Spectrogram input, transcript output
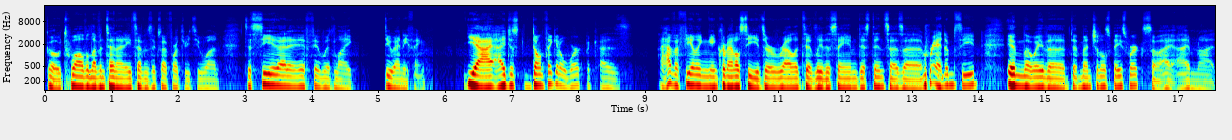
go 12, 11, 10, 9, 8, 7, 6, 5, 4, 3, 2, 1 to see that if it would like do anything. Yeah, I, I just don't think it'll work because I have a feeling incremental seeds are relatively the same distance as a random seed in the way the dimensional space works. So I, I'm not.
